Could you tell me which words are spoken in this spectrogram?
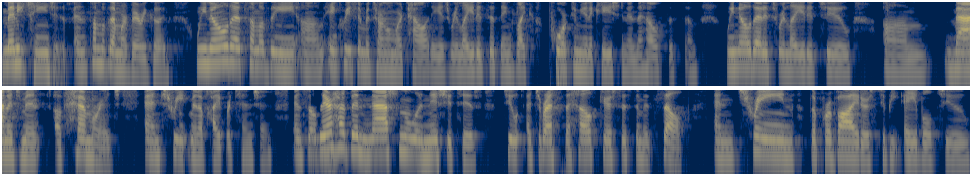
many changes, and some of them are very good. We know that some of the um, increase in maternal mortality is related to things like poor communication in the health system. We know that it's related to um, management of hemorrhage and treatment of hypertension. And so there have been national initiatives to address the healthcare system itself and train the providers to be able to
